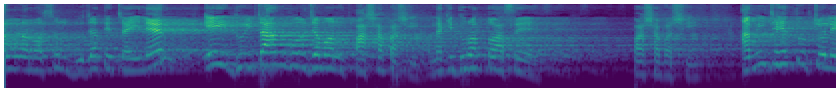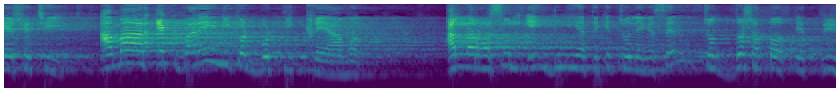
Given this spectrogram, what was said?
আল্লাহ রসুল বুঝাতে চাইলেন, এই দুইটা আঙ্গুল যেমন পাশাপাশি, নাকি দূরত্ব আছে? পাশাপাশি। আমি যেহেতু চলে এসেছি, আমার একবারেই নিকটবর্তী কেয়ামত। আল্লাহ রসুল এই দুনিয়া থেকে চলে গেছেন চোদ্দ শত তেত্রিশ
